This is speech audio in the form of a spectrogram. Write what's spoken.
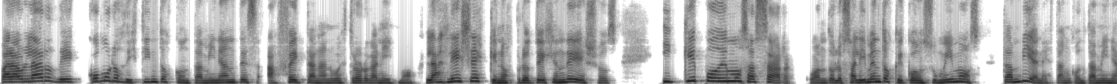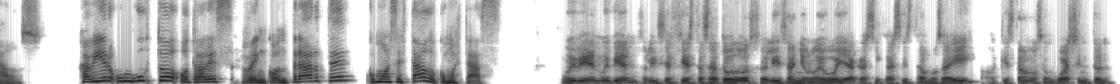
para hablar de cómo los distintos contaminantes afectan a nuestro organismo, las leyes que nos protegen de ellos y qué podemos hacer cuando los alimentos que consumimos también están contaminados. Javier, un gusto otra vez reencontrarte. ¿Cómo has estado? ¿Cómo estás? Muy bien, muy bien. Felices fiestas a todos. Feliz año nuevo. Ya casi, casi estamos ahí. Aquí estamos en Washington,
